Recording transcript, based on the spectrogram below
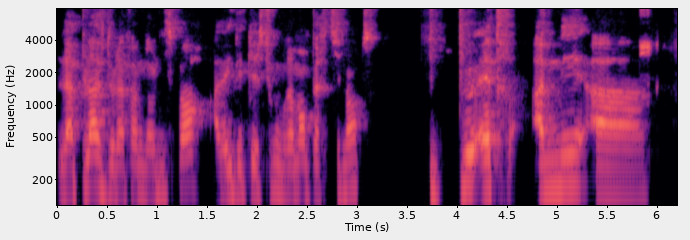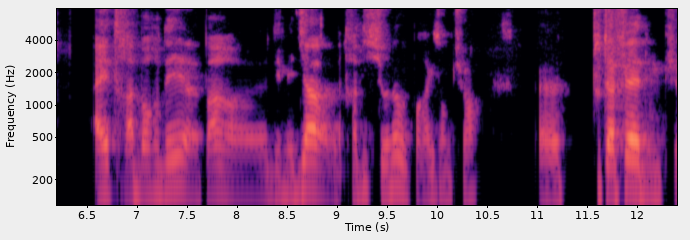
la place de la femme dans l'e-sport, avec des questions vraiment pertinentes, qui peut être amené à, à être abordé par des médias traditionnels, par exemple, tu vois. tout à fait. Donc,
